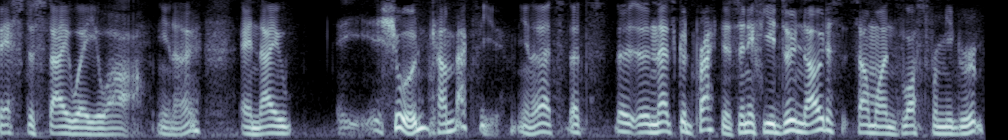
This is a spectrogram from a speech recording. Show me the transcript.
best to stay where you are. You know, and they should come back for you. You know that's that's and that's good practice. And if you do notice that someone's lost from your group,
